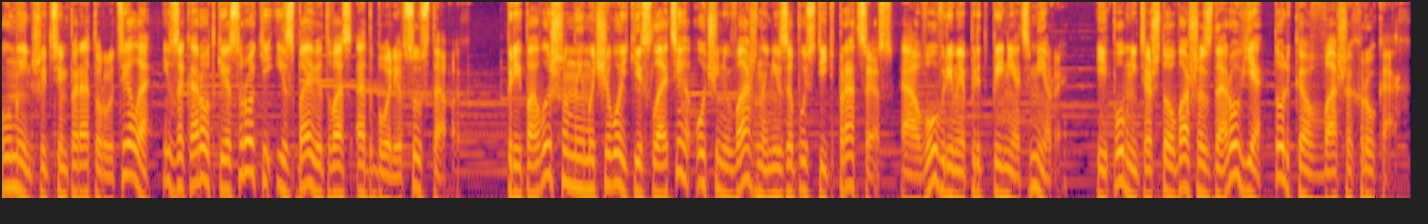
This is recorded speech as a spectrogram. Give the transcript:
уменьшить температуру тела и за короткие сроки избавит вас от боли в суставах. При повышенной мочевой кислоте очень важно не запустить процесс, а вовремя предпринять меры. И помните, что ваше здоровье только в ваших руках.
